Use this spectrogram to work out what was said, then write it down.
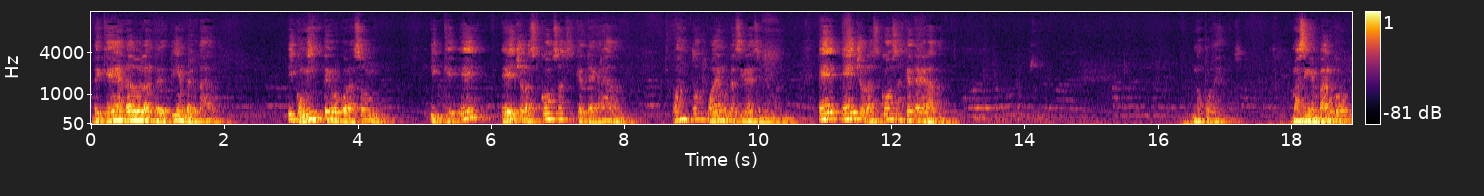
de que he andado delante de ti en verdad y con íntegro corazón y que he hecho las cosas que te agradan. ¿Cuántos podemos decir eso, mi hermano? He hecho las cosas que te agradan. No podemos. Mas sin embargo,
